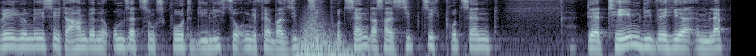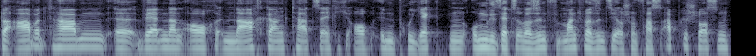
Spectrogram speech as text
regelmäßig, da haben wir eine Umsetzungsquote, die liegt so ungefähr bei 70 Prozent. Das heißt, 70 Prozent der Themen, die wir hier im Lab bearbeitet haben, äh, werden dann auch im Nachgang tatsächlich auch in Projekten umgesetzt oder sind manchmal sind sie auch schon fast abgeschlossen.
